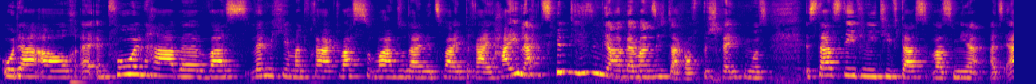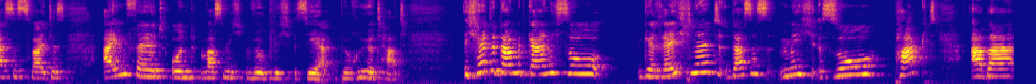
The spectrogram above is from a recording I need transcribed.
oder auch äh, empfohlen habe, was, wenn mich jemand fragt, was waren so deine zwei, drei Highlights in diesem Jahr, wenn man sich darauf beschränken muss, ist das definitiv das, was mir als erstes, zweites einfällt und was mich wirklich sehr berührt hat. Ich hätte damit gar nicht so gerechnet, dass es mich so packt, aber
